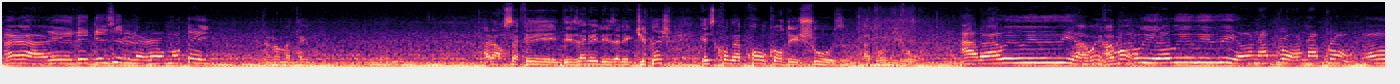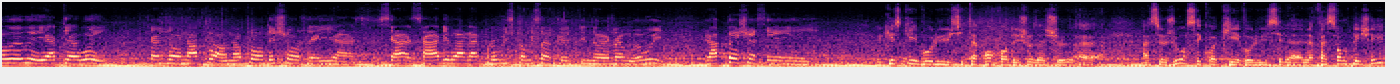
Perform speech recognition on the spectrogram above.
Voilà, les, les- des îles, la montagne. De la Montagne. Alors, ça fait des années et des années que tu pêches. Est-ce qu'on apprend encore des choses à ton niveau Ah bah oui, oui, oui, oui. Ah on- ouais, vraiment ah oui, ah oui, oui, oui, on apprend, on apprend. Ah oui, oui, il y a, il y a- oui. Chaque jour on apprend, on apprend des choses. Et il y a- ça, ça arrive à l'improviste comme ça que tu n'as jamais. Oui, la pêche, c'est. Mais qu'est-ce qui évolue Si tu apprends encore des choses à, che- à- à ce jour, c'est quoi qui évolue C'est la, la façon de pêcher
